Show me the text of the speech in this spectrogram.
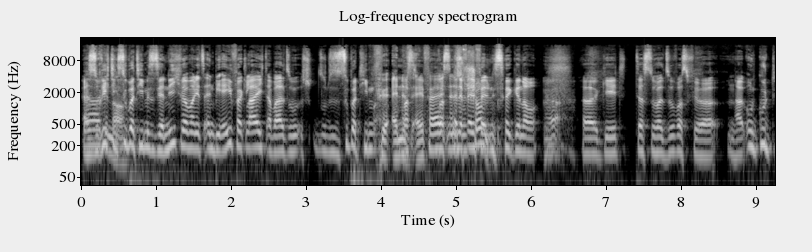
Also ja, so richtig genau. Superteam ist es ja nicht, wenn man jetzt NBA vergleicht, aber also so dieses Superteam für NFL-Verhältnisse was, was NFL-Verhältnisse genau ja. äh, geht, dass du halt sowas für und gut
